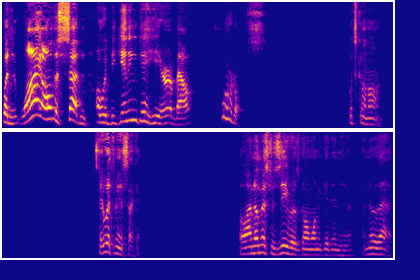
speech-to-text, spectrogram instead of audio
But why all of a sudden are we beginning to hear about portals? What's going on? Stay with me a second. Oh, I know Mr. Zero is going to want to get in here. I know that.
